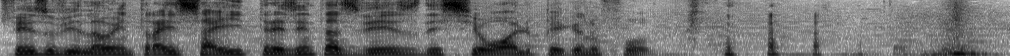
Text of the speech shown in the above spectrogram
fez o vilão entrar e sair 300 vezes desse óleo pegando fogo.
